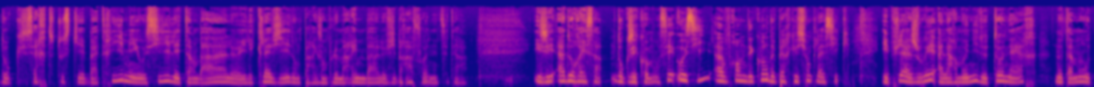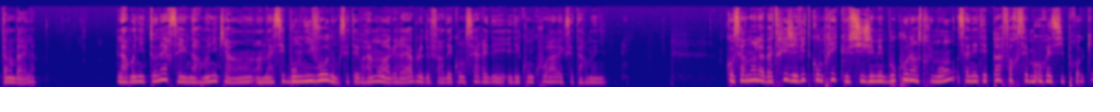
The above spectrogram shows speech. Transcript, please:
Donc certes tout ce qui est batterie, mais aussi les timbales et les claviers, donc par exemple le marimba, le vibraphone, etc. Et j'ai adoré ça. Donc j'ai commencé aussi à prendre des cours de percussion classique. Et puis à jouer à l'harmonie de tonnerre, notamment au timbal. L'harmonie de tonnerre, c'est une harmonie qui a un, assez bon niveau, donc c'était vraiment agréable de faire des concerts et des, concours avec cette harmonie. Concernant la batterie, j'ai vite compris que si j'aimais beaucoup l'instrument, ça n'était pas forcément réciproque.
